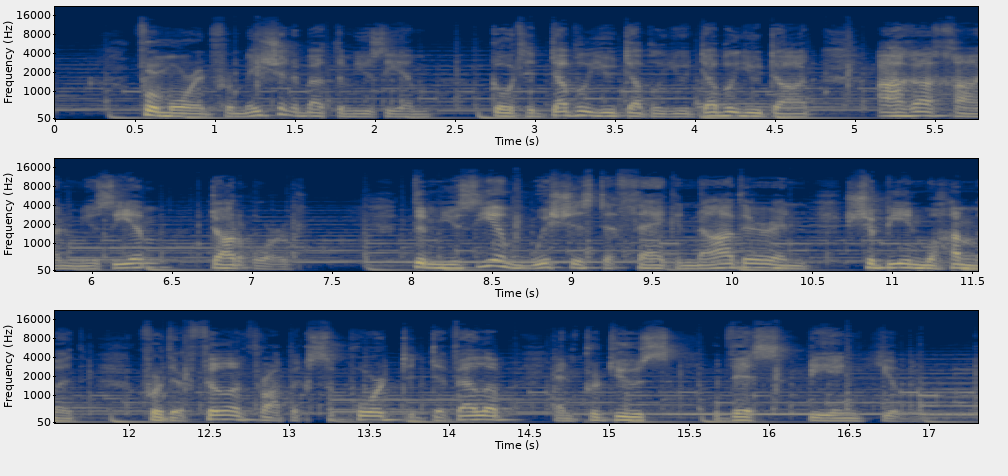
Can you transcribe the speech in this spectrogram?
For more information about the museum, go to www.agakhanmuseum.org. The museum wishes to thank Nader and Shabin Muhammad for their philanthropic support to develop and produce This Being Human.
